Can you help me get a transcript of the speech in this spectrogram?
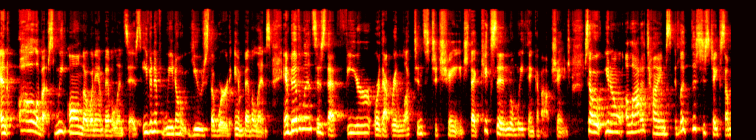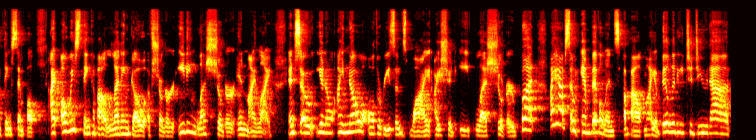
And all of us, we all know what ambivalence is, even if we don't use the word ambivalence. Ambivalence is that fear or that reluctance to change that kicks in when we think about change. So, you know, a lot of times, let, let's just take something simple. I always think about letting go of sugar, eating less sugar in my life. And so, you know, I know all the reasons why I should eat less sugar, but I have some ambivalence about my ability to do that?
